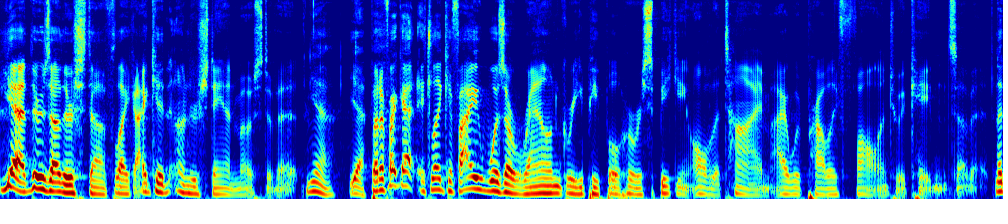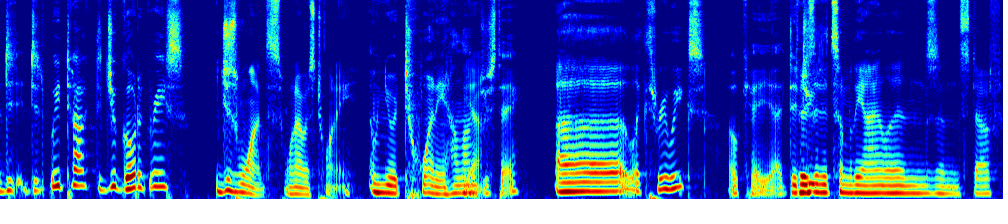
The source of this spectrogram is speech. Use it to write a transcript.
yeah, there's other stuff like I could understand most of it. Yeah, yeah. But if I got it's like if I was around Greek people who were speaking all the time, I would probably fall into a cadence of it. Now, did, did we talk? Did you go to Greece Just once when I was 20. when you were 20? How long Yeah. did you stay? Uh like 3 weeks. Okay, yeah. Did you Visited some of the islands and stuff.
